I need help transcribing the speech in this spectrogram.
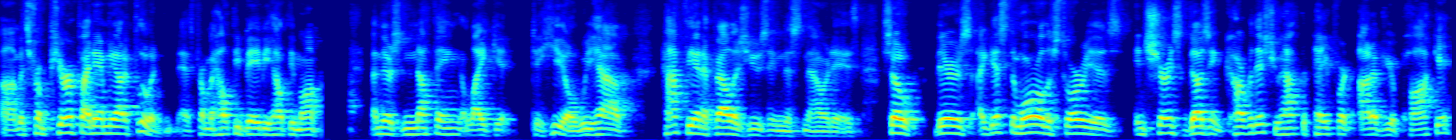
Um, it's from purified amniotic fluid. It's from a healthy baby, healthy mom and there's nothing like it to heal. We have half the NFL is using this nowadays. So there's, I guess, the moral of the story is insurance doesn't cover this. You have to pay for it out of your pocket,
